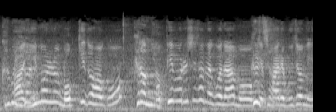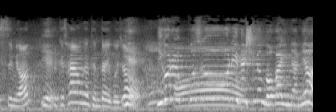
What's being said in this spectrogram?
그리고 아 이물로 먹기도 하고 그럼요. 뭐 피부를 씻어내거나 뭐 이렇게 그렇죠. 발에 무좀이 있으면 예. 그렇게 사용해도 된다 이거죠? 예, 이거를 아. 꾸준히 드시면 뭐가 있냐면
